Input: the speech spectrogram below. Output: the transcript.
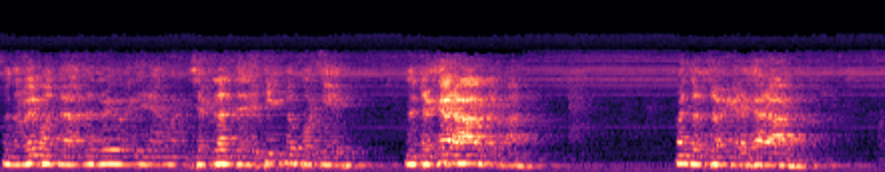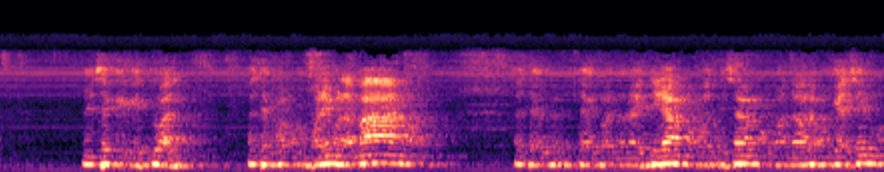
Cuando vemos a nuestro hijo que tiene un semblante distinto, porque nuestra cara habla, hermano. ¿Cuántos saben que la cara habla? Mensaje gestual. Hasta cuando ponemos la mano, hasta, cuando nos estiramos, bostezamos, cuando hablamos qué hacemos.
